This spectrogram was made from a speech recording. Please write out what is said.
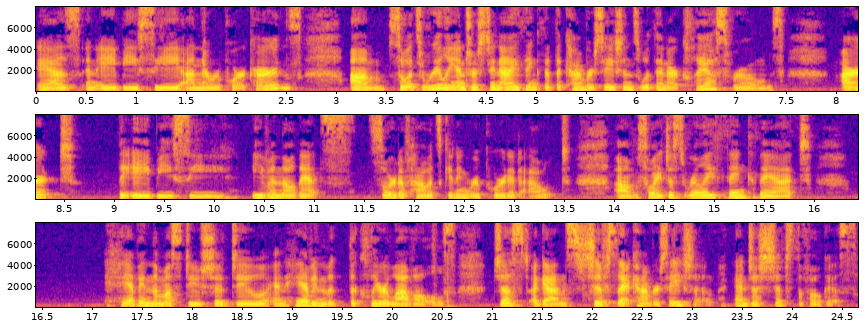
as an ABC on their report cards. Um, so it's really interesting, I think, that the conversations within our classrooms aren't the ABC, even though that's sort of how it's getting reported out. Um, so I just really think that having the must do, should do, and having the, the clear levels just again shifts that conversation and just shifts the focus.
